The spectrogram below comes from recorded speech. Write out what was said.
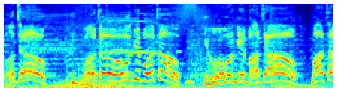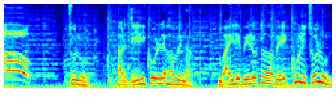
বাঁচাও! বাঁচাও, আমাকে বাঁচাও! কেউ আমাকে বাঁচাও! বাঁচাও! চলুন, আর দেরি করলে হবে না। বাইরে বেরোতে হবে, এক্ষুনি চলুন।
